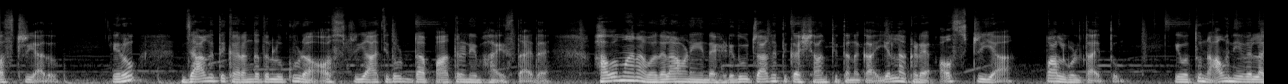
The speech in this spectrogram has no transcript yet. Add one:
ಆಸ್ಟ್ರಿಯಾದು ಏನು? ಜಾಗತಿಕ ರಂಗದಲ್ಲೂ ಕೂಡ ಆಸ್ಟ್ರಿಯಾ ಅತಿ ದೊಡ್ಡ ಪಾತ್ರ ನಿಭಾಯಿಸ್ತಾ ಇದೆ. ಹವಾಮಾನ ಬದಲಾವಣೆಯಿಂದ ಹಿಡಿದು ಜಾಗತಿಕ ಶಾಂತಿ ತನಕ ಎಲ್ಲ ಕಡೆ ಆಸ್ಟ್ರಿಯಾ ಪಾಲ್ಗೊಳ್ತಾ ಇತ್ತು. ಇವತ್ತು ನಾವು ನೀವೆಲ್ಲ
